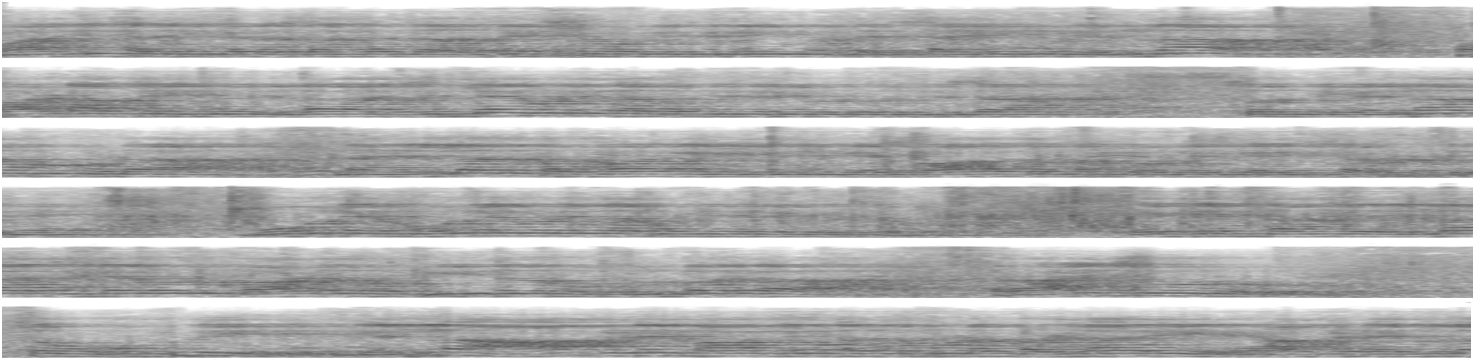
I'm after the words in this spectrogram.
ಮಾಜಿ ಸೈನಿಕರ ಸಂಘದ ಅಧ್ಯಕ್ಷರುಗಳಿದ್ದೀರಿ ಮತ್ತೆ ಸೈನಿಕರು ಎಲ್ಲ ಪಾರ್ಟ್ ಆಫ್ ಇದು ಎಲ್ಲ ಜಿಲ್ಲೆಗಳಿಂದ ಬಂದಿದ್ರಿ ಇವತ್ತು ದಿವಸ. ಸೊ ನೀವೆಲ್ಲರಿಗೂ ಕೂಡ ನಾನು ಎಲ್ಲರ ಪರವಾಗಿ ನಿಮಗೆ ಸ್ವಾಗತವನ್ನು ಕೋರಲಿಕ್ಕೆ ಇಷ್ಟಪಡ್ತೀನಿ. ಮೂಲೆ ಮೂಲೆಗಳಿಂದ ಬಂದಿದ್ದೀರಿ ಇವತ್ತು. ಏಕೆಂತಂದ್ರೆ ಎಲ್ಲ ಜಿಲ್ಲೆಗಳು ಬಾಡರು ಬೀದರು, ಗುಲ್ಬರ್ಗ, ರಾಯಚೂರು ಸೊ ಹುಬ್ಳಿ ಎಲ್ಲ ಆ ಕಡೆ ಭಾಗದಿಂದಲೂ ಕೂಡ ಬಳ್ಳಾರಿ, ಆ ಕಡೆ ಎಲ್ಲ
